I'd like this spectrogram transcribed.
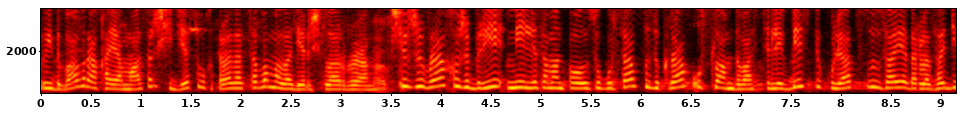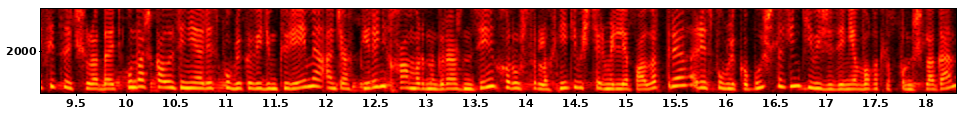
Ыдыва врахая мазыр шидес вахтра датсаба маладерышларура. Шыржывра хожебри мелли заман паузу гурса пызыкрах услам давастеле без спекуляцию за ядарлаза дефицит шурадать. Ундашкалы зене республика видим кюреме анчах пирень хамырны граждан зень харушсырлых не тибиштермелле палыртре республика бушлыхин тибишезене вағытлық пунышлаган,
